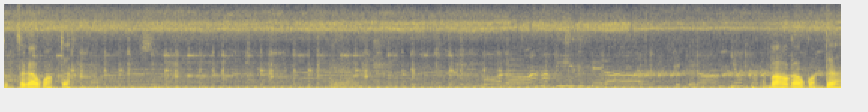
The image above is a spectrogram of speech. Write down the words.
तुमचं गाव कोणतं? भावगाव कोणतं?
